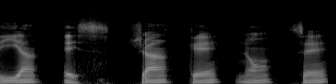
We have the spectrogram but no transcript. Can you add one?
día es, ya que no sé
